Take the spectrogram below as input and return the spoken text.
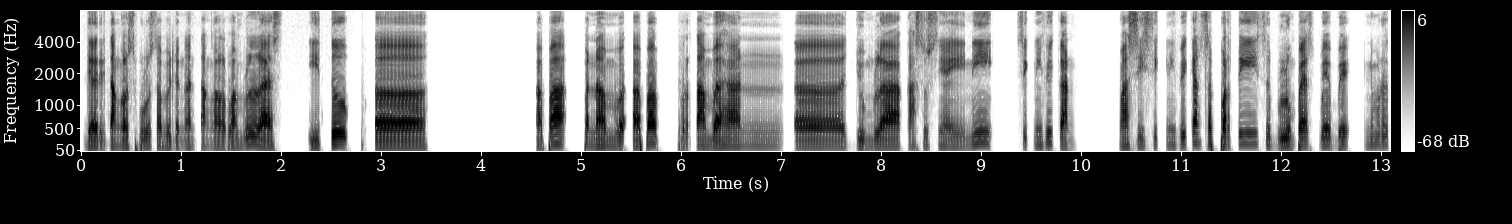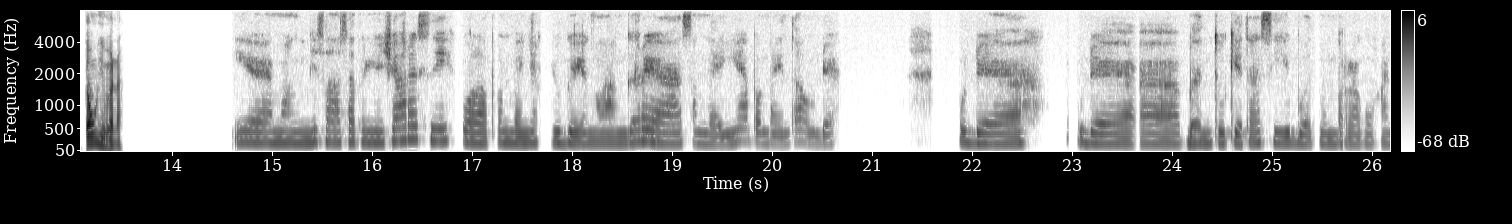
dari tanggal 10 sampai dengan tanggal 18 itu eh apa penambah apa pertambahan eh, jumlah kasusnya ini signifikan. Masih signifikan seperti sebelum PSBB. Ini menurut kamu gimana? Ya emang ini salah satunya cara sih walaupun banyak juga yang ngelanggar ya seenggaknya pemerintah udah udah udah bantu kita sih buat memperlakukan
